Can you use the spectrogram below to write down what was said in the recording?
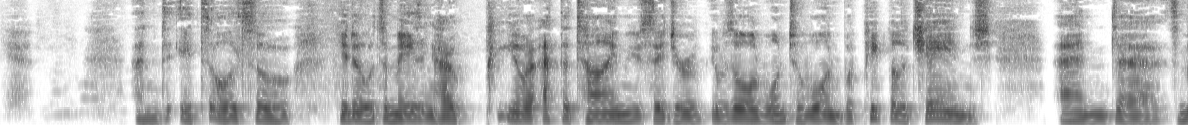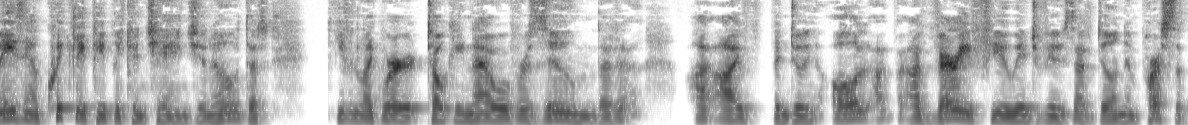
Yeah. And it's also, you know, it's amazing how, you know, at the time you said you're, it was all one to one, but people change. And uh, it's amazing how quickly people can change, you know, that even like we're talking now over Zoom, that I, have been doing all, I, have very few interviews I've done in person.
